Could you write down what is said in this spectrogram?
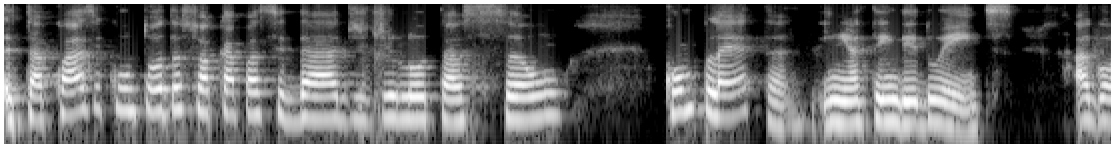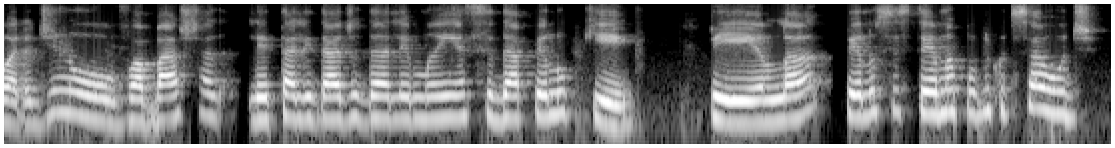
está quase com toda a sua capacidade de lotação completa em atender doentes. Agora, de novo, a baixa letalidade da Alemanha se dá pelo quê? Pela, pelo sistema público de saúde,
